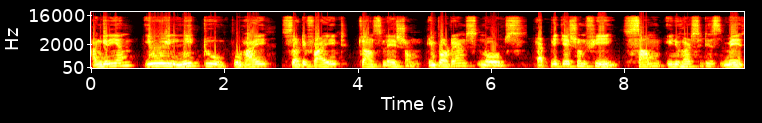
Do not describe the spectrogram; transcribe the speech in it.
Hungarian, you will need to provide certified translation. Important notes. Application fee. Some universities may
